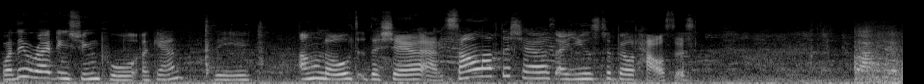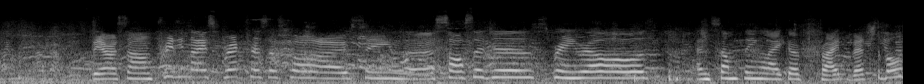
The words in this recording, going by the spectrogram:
when they arrived in Xunpu again, they unload the shell, and some of the shells are used to build houses. There are some pretty nice breakfasts as well. I've seen the sausages, spring rolls, and something like a fried vegetable.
